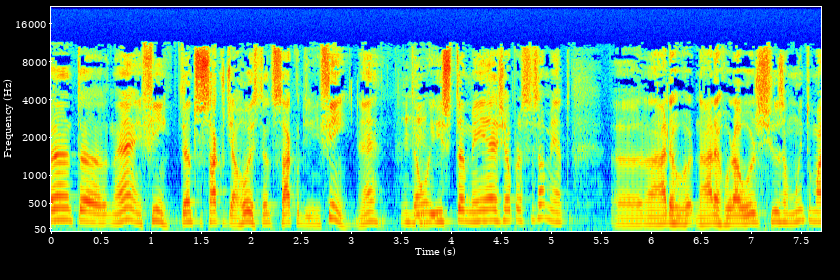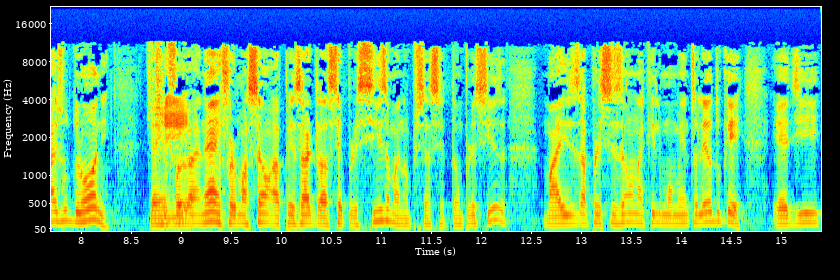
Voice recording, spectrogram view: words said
tanta, né, enfim, tanto saco de arroz, tanto saco de, enfim, né? Então isso também é geoprocessamento. Ah, na, área, na área rural hoje se usa muito mais o drone, que a, infor- né, a informação, apesar dela ser precisa, mas não precisa ser tão precisa, mas a precisão naquele momento ali é do quê? É de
